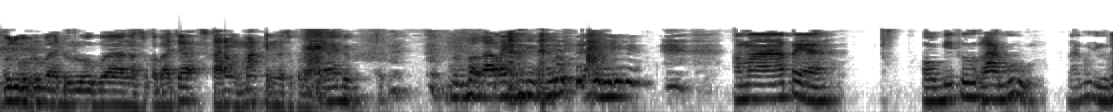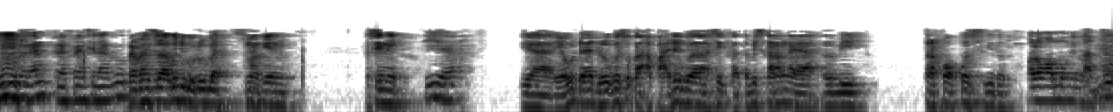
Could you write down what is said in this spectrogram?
Gue juga berubah dulu, gue nggak suka baca, sekarang makin nggak suka baca. aduh Berubah arah yang buruk. sama apa ya hobi tuh lagu lagu juga Hmm. berubah kan referensi lagu Preferensi lagu juga berubah semakin ke sini. iya Ya, ya udah dulu gue suka apa aja gue suka, tapi sekarang kayak lebih terfokus gitu. Kalau ngomongin lagu,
